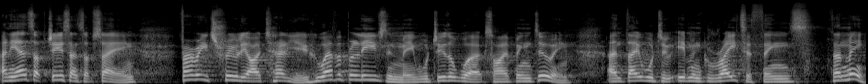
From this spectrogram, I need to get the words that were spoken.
And he ends up, Jesus ends up saying, Very truly I tell you, whoever believes in me will do the works I have been doing, and they will do even greater things than me.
